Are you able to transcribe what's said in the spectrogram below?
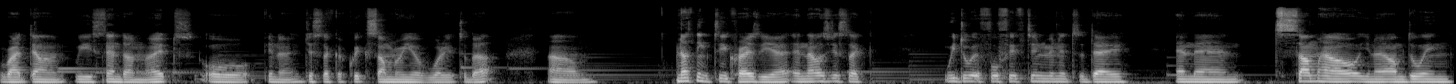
write down we send down notes or you know just like a quick summary of what it's about. Um nothing too crazy yeah. And that was just like we do it for 15 minutes a day and then somehow you know i'm doing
